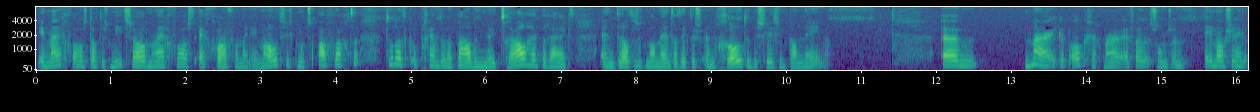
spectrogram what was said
In mijn geval is dat dus niet zo. In mijn geval is het echt gewoon van mijn emoties. Ik moet ze afwachten totdat ik op een gegeven moment een bepaalde neutraal heb bereikt. En dat is het moment dat ik dus een grote beslissing kan nemen. Um, maar ik heb ook zeg maar even soms een emotionele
